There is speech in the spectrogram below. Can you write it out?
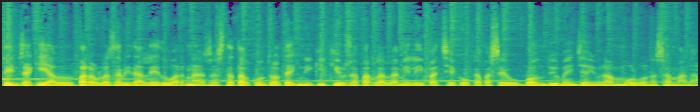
Fins aquí el Paraules de Vida. L'Edu Arnàs ha estat el control tècnic i qui us ha parlat l'Emili Pacheco. Que passeu bon diumenge i una molt bona setmana.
